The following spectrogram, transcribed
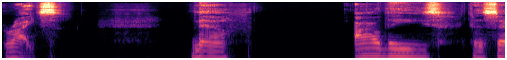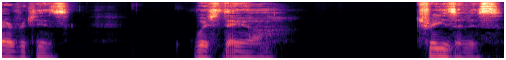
rights. Now, all these conservatives, which they are treasonous,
